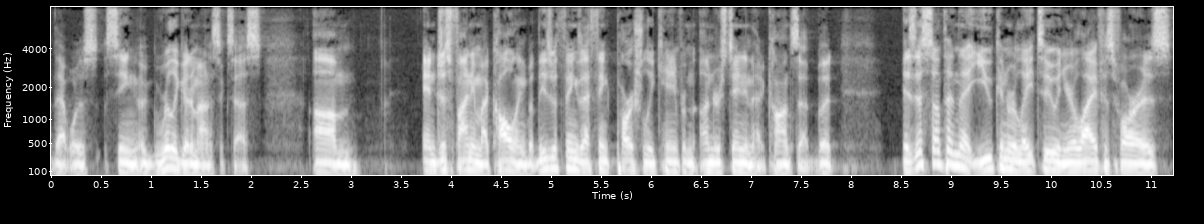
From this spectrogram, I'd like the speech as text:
that was seeing a really good amount of success. Um, and just finding my calling. But these are things i think partially came from understanding that concept. But is this something that you can relate to in your life as far as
